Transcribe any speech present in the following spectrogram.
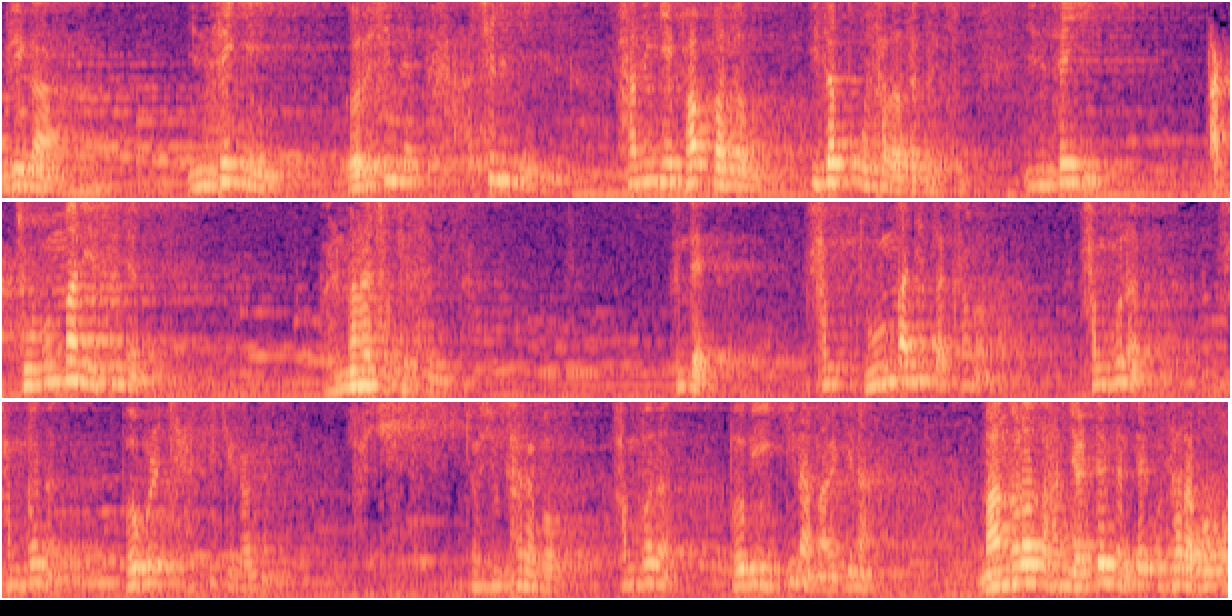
우리가 인생이 어르신들 다 하시는 얘기입니다. 사는 게 바빠서 이자 보고 살아서 그렇지. 인생이 딱 두 분만 있으면 얼마나 좋겠습니까? 근데 한 두 분만 있다 하면 한 분은 한 분은 법을 잘 지켜가면서 조심 조심 살아보고 한 분은 법이 있기나 말기나 마누라도 한 열댓 명 데리고 살아보고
